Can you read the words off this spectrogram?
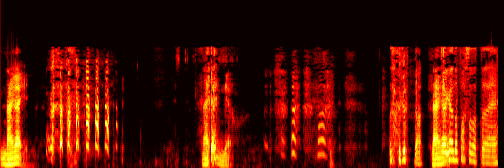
長い。長いんだよ。わかった。チ長い。ャギパスタだったね。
